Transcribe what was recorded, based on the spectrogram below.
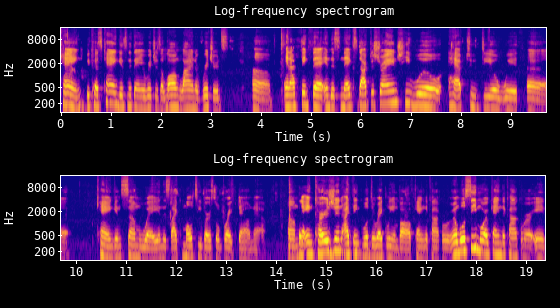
Kang because Kang is Nathaniel Richards, a long line of Richards. Um, and I think that in this next Doctor Strange, he will have to deal with uh Kang in some way in this like multiversal breakdown now. Um, the incursion I think will directly involve Kang the Conqueror, and we'll see more of Kang the Conqueror in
